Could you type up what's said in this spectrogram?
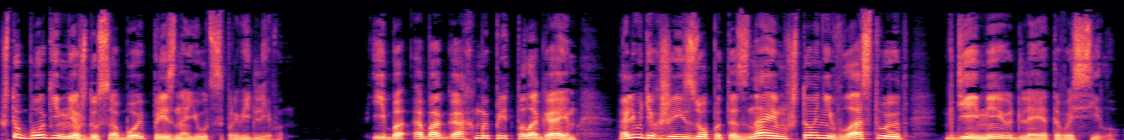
что боги между собой признают справедливым. Ибо о богах мы предполагаем, о людях же из опыта знаем, что они властвуют, где имеют для этого силу.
